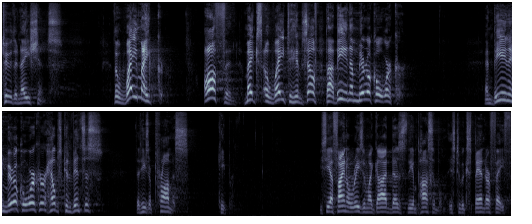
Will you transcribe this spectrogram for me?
to the nations. The waymaker often makes a way to himself by being a miracle worker. And being a miracle worker helps convince us that he's a promise keeper. You see, a final reason why God does the impossible is to expand our faith.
